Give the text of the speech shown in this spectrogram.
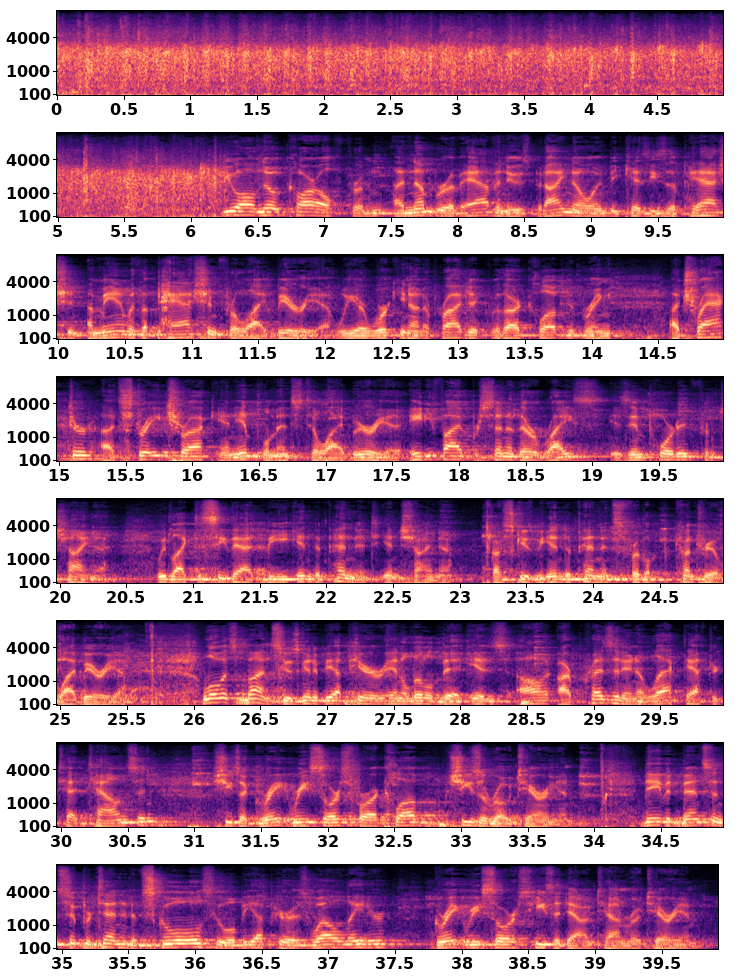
You all know Carl from a number of avenues, but I know him because he's a passion, a man with a passion for Liberia. We are working on a project with our club to bring a tractor, a straight truck, and implements to Liberia. 85% of their rice is imported from China. We'd like to see that be independent in China. Or, excuse me, independence for the country of Liberia. Lois Bunce, who's going to be up here in a little bit, is our president-elect after Ted Townsend. She's a great resource for our club. She's a Rotarian. David Benson, superintendent of schools, who will be up here as well later. Great resource. He's a downtown Rotarian.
